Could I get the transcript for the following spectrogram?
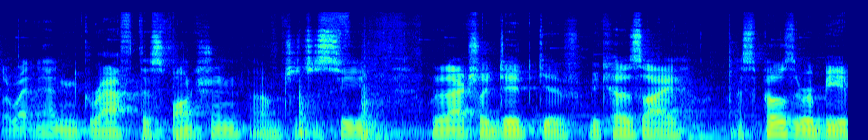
So I went ahead and graphed this function um, just to see what it actually did give because I, I suppose there would be a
